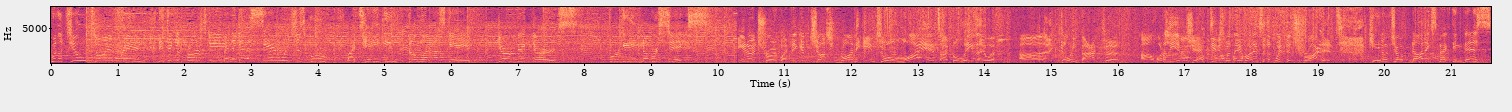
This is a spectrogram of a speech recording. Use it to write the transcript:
with a two-time win. They take the first game and they gotta sandwich this group by taking the last game. You're victors for game number six. Enotrope, I think, have just run into Alliance. I believe they were uh, going back for uh, one of the objectives when they run into them with the Trident. Kinotrope not expecting this.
